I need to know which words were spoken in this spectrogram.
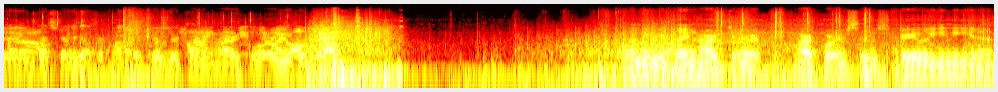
Yeah, I'm just gonna go for poly. Because we're playing hardcore, you All could. I mean, you're playing hardcore, hardcore, so there's barely any, uh,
